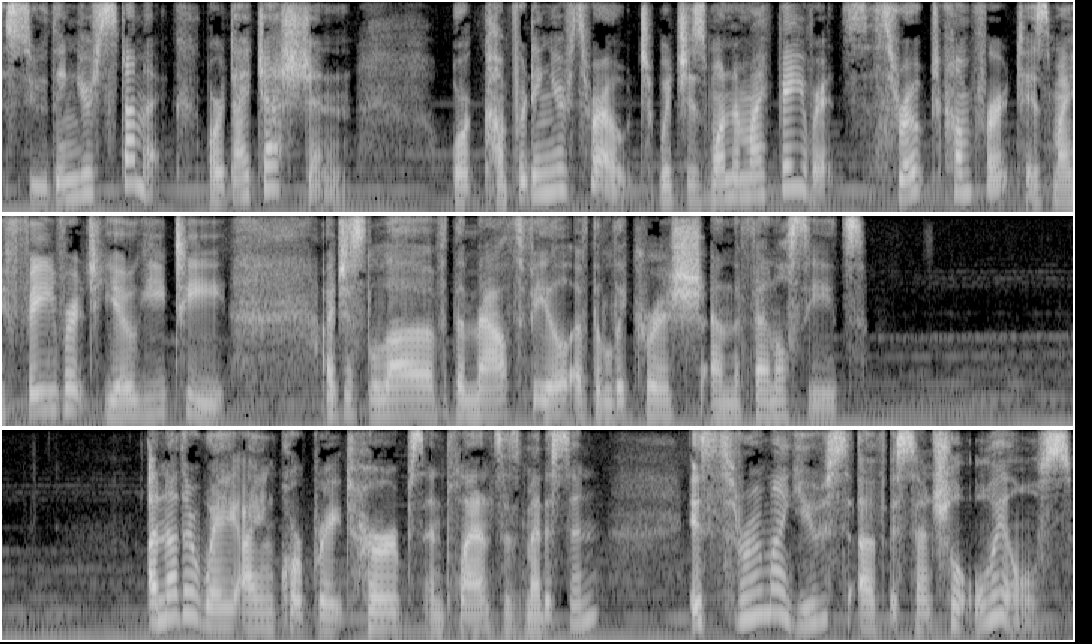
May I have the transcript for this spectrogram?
soothing your stomach or digestion, or comforting your throat, which is one of my favorites. Throat comfort is my favorite yogi tea. I just love the mouthfeel of the licorice and the fennel seeds. Another way I incorporate herbs and plants as medicine is through my use of essential oils.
